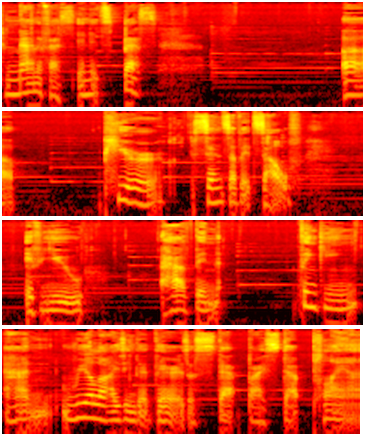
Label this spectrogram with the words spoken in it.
to manifest in its best uh, pure sense of itself, if you have been thinking and realizing that there is a step by step plan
